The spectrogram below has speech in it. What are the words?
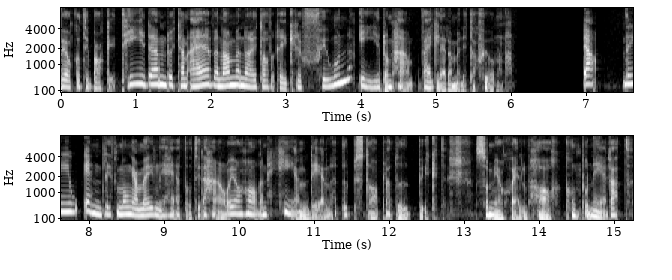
vi åker tillbaka i tiden. Du kan även använda dig av regression i de här vägledda meditationerna. Ja, det är oändligt många möjligheter till det här och jag har en hel del uppstaplat och uppbyggt som jag själv har komponerat.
